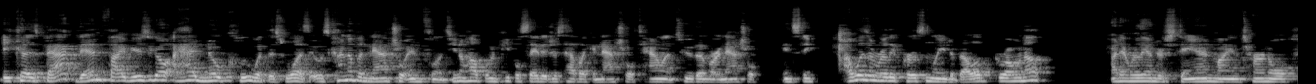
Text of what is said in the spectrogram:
because back then, five years ago, I had no clue what this was. It was kind of a natural influence. You know how when people say they just have like a natural talent to them or a natural instinct? I wasn't really personally developed growing up. I didn't really understand my internal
